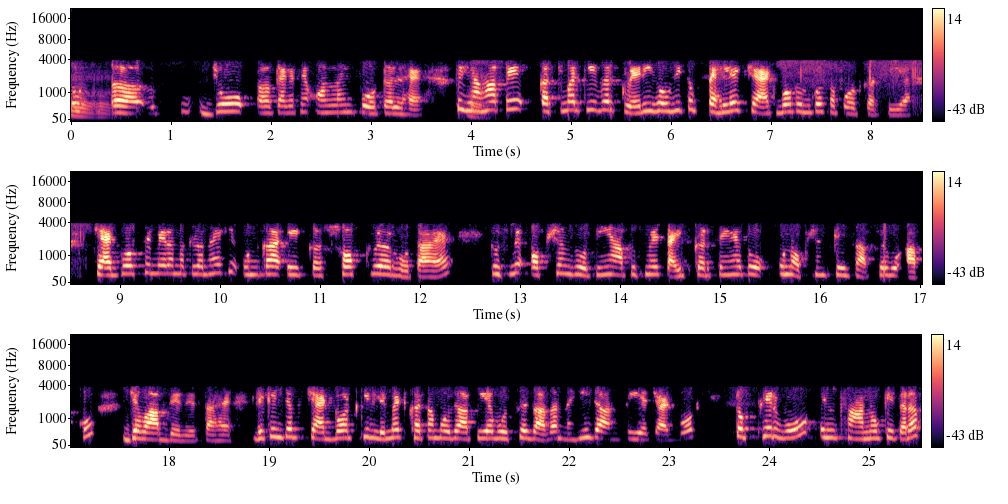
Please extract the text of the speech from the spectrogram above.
तो हम्म, जो क्या कहते हैं ऑनलाइन पोर्टल है तो यहाँ पे कस्टमर की अगर क्वेरी होगी तो पहले चैटबॉट उनको सपोर्ट करती है। चैटबॉट से मेरा मतलब है कि उनका एक सॉफ्टवेयर होता है तो उसमें ऑप्शन होती हैं आप उसमें टाइप करते हैं तो उन ऑप्शन के हिसाब से वो आपको जवाब दे देता है। लेकिन जब चैटबॉट की लिमिट खत्म हो जाती है वो उससे ज़्यादा नहीं जानती है चैटबॉट तो फिर वो इंसानों की तरफ़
